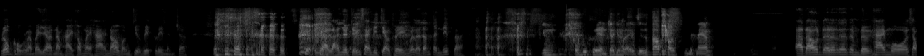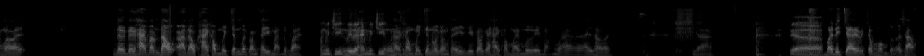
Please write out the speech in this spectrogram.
rốt cuộc là bây giờ năm 2022 nó vẫn chưa biết clean and jerk bây giờ là như chuyển sang đi chèo thuyền với lại đánh tennis rồi. Nhưng không biết clean and jerk nhưng mà lại giữ top hơn Việt Nam? À đâu được, được hai mùa xong rồi. Được được hai năm đâu à đâu 2019 mới còn thi mà đúng rồi. 2019 với 2019 2019 mới còn thi. chứ có cái 2020 bận quá ấy thôi. Dạ. yeah. Mới đi chơi với chung hôm bữa xong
